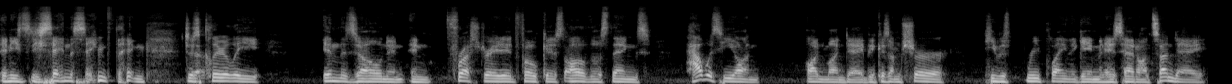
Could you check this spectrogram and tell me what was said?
and he's he's saying the same thing, just yeah. clearly in the zone and, and frustrated, focused, all of those things. How was he on on Monday? Because I'm sure he was replaying the game in his head on Sunday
